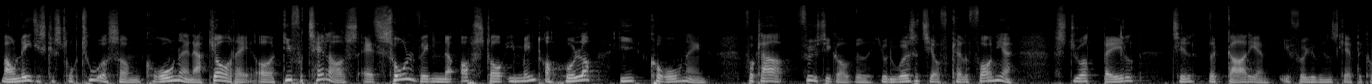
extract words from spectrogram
magnetiske strukturer, som coronaen er gjort af, og de fortæller os, at solvindene opstår i mindre huller i coronaen, forklarer fysiker ved University of California, Stuart Bale, til The Guardian ifølge videnskab.dk.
